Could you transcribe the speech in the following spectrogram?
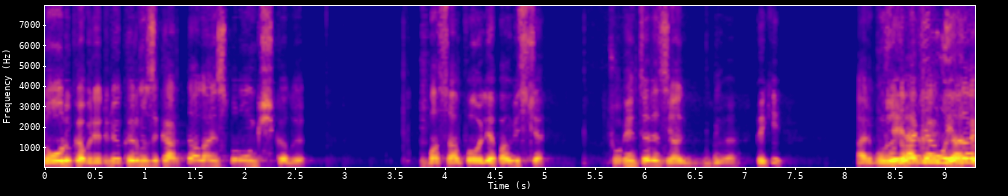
doğru kabul ediliyor. Kırmızı kartta Alanyaspor 10 kişi kalıyor. Basan faul yapan Visca. Çok enteresan. Yani bi- peki hani burada da şeyler de hakem, mi burada da uyarmadı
